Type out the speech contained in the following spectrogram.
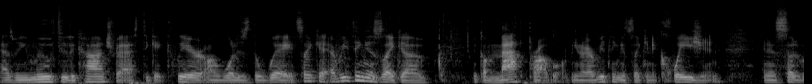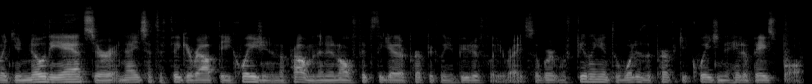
as we move through the contrast to get clear on what is the way. It's like a, everything is like a like a math problem. You know, everything is like an equation, and it's sort of like you know the answer, and now you just have to figure out the equation and the problem, and then it all fits together perfectly and beautifully, right? So we're we're feeling into what is the perfect equation to hit a baseball?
